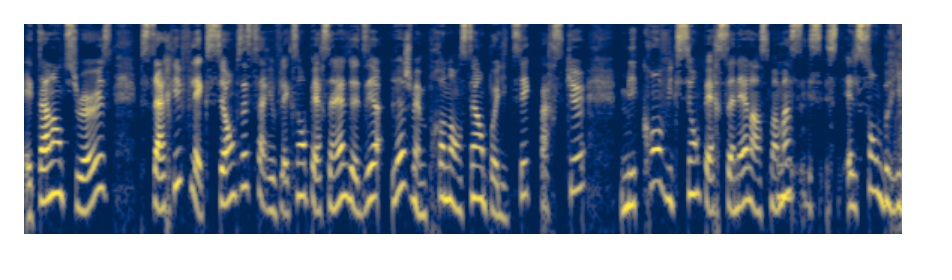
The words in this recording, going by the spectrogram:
est talentueuse, puis sa réflexion, ça c'est sa réflexion personnelle de dire, là je vais me prononcer en politique parce que mes convictions personnelles en ce moment, c'est- elles sont brimées.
